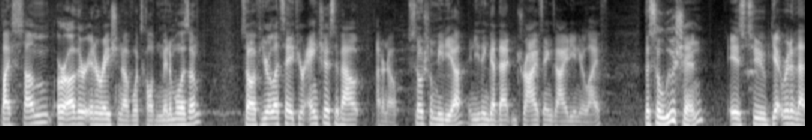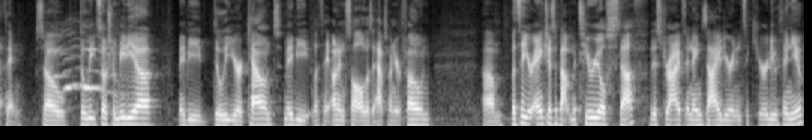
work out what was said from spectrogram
by some or other iteration of what's called minimalism. So if you're, let's say, if you're anxious about, I don't know, social media, and you think that that drives anxiety in your life, the solution is to get rid of that thing. So delete social media, maybe delete your account, maybe, let's say, uninstall all those apps on your phone. Um, let's say you're anxious about material stuff. This drives an anxiety or an insecurity within you.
